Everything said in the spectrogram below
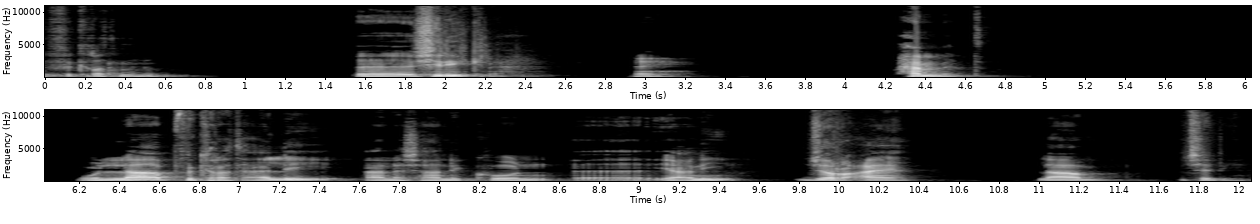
فكرة منه. آه، شريكنا. إي. محمد. وال lab فكرة علي علشان يكون آه، يعني جرعة lab كذي.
